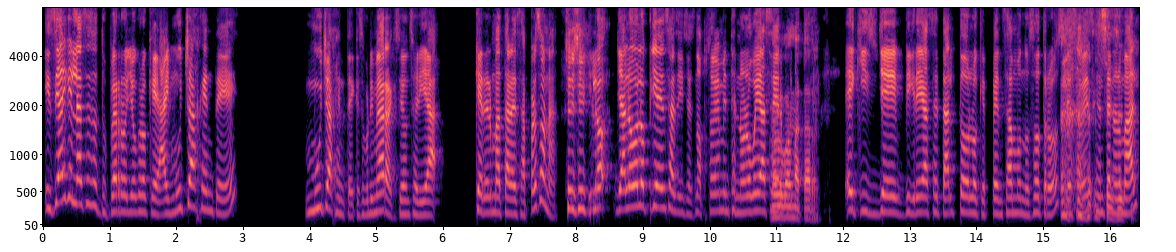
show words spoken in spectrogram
Y si alguien le hace eso a tu perro, yo creo que hay mucha gente, mucha gente, que su primera reacción sería querer matar a esa persona. Sí, sí. Y lo, ya luego lo piensas y dices, no, pues obviamente no lo voy a hacer. No lo voy a matar. X, Y, Y, Z, tal, todo lo que pensamos nosotros, ya sabes, gente normal.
